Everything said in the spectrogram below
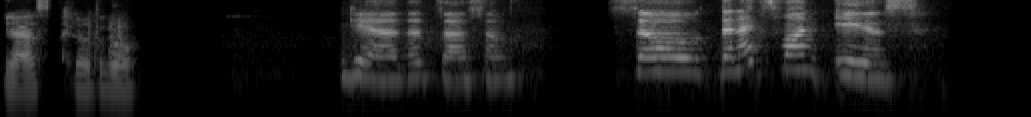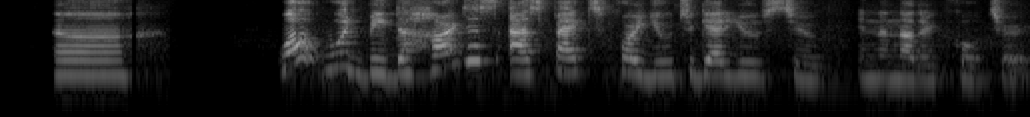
yes, I would go. Yeah, that's awesome. So the next one is uh, what would be the hardest aspect for you to get used to in another culture?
